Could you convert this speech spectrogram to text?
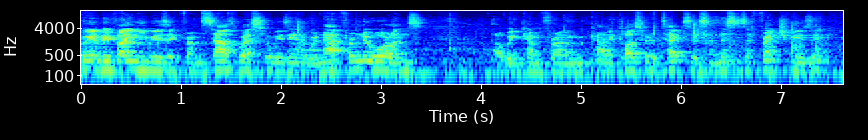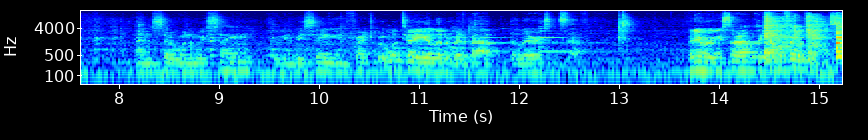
We're going to be playing you music from Southwest Louisiana. We're not from New Orleans. Uh, we come from kind of closer to Texas, and this is a French music. And so when we sing, we're going to be singing in French, but we'll tell you a little bit about the lyrics and stuff. But anyway, we're going to start out with a couple fill tones.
